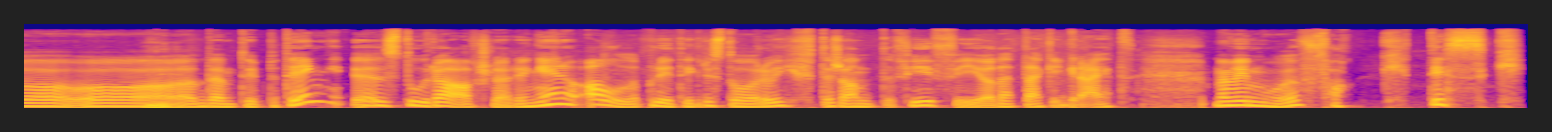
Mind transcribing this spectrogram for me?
og, og den type ting. eh, Store avsløringer. Og alle politikere står og vifter sånn fy fy, og dette er ikke greit. Men vi må jo faktisk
